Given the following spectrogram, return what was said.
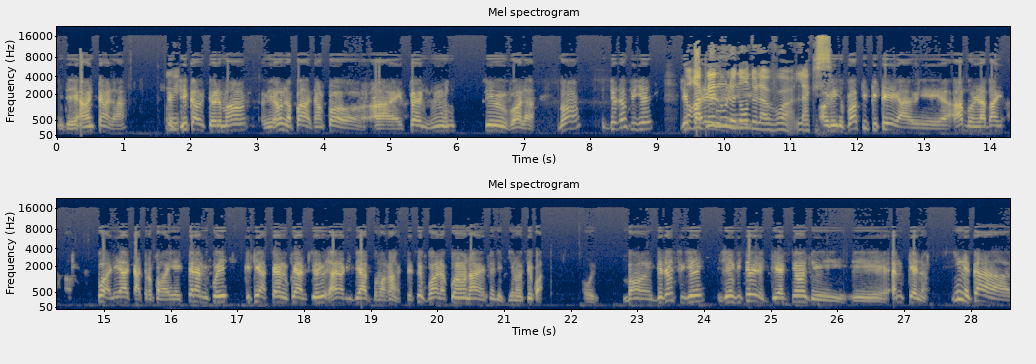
il y a un temps là. Oui. Jusqu'actuellement, on n'a pas encore à faire nous sur, voilà. Bon, deuxième sujet. Rappelez-nous le nom de la voie, l'axe. Les voit qui quittaient à, à bon là-bas pour aller à Tatrocon. Et Tenamikoui, quitter à Tenamikoui à arriver à Bomaran. C'est ce voie-là qu'on a en train de dénoncer, quoi. Oui. Bon, deuxième sujet, j'ai invité la direction de euh, MTN. Il n'est qu'à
